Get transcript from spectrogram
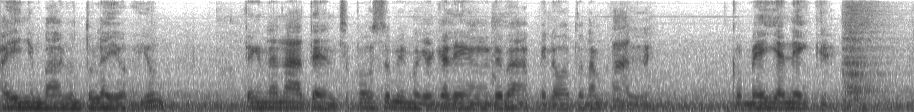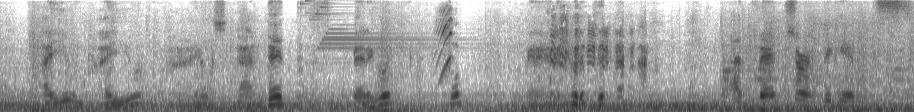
Ayun yung bagong tulay. Oh. Yun. Tingnan natin. Supposed to be magagaling ang, di ba, piloto ng PAL. Kumeyanig. Ayun, ayun. Ayos. Landed. Very good. Oop. Very good. Adventure begins.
